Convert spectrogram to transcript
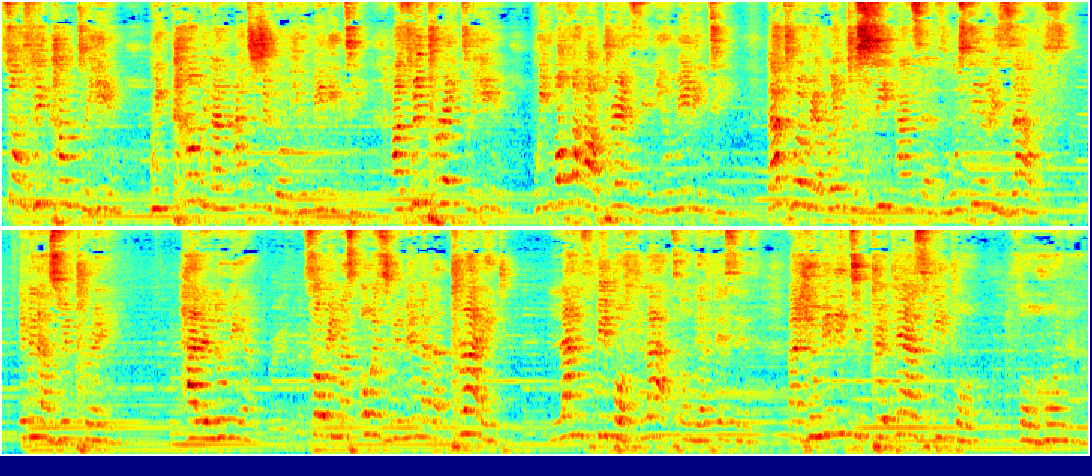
So as we come to Him, we come with an attitude of humility. As we pray to Him, we offer our prayers in humility. That's where we are going to see answers. We'll see results even as we pray. Hallelujah. So we must always remember that pride lands people flat on their faces, but humility prepares people for honor.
